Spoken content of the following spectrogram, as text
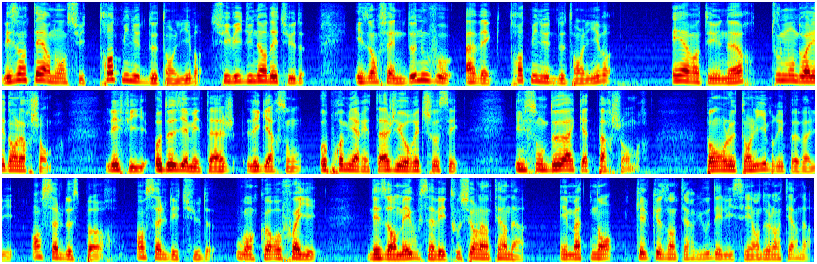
Les internes ont ensuite 30 minutes de temps libre, suivi d'une heure d'études. Ils enchaînent de nouveau avec 30 minutes de temps libre, et à 21h, tout le monde doit aller dans leur chambre. Les filles au deuxième étage, les garçons au premier étage et au rez-de-chaussée. Ils sont 2 à 4 par chambre. Pendant le temps libre, ils peuvent aller en salle de sport, en salle d'études ou encore au foyer. Désormais, vous savez tout sur l'internat. Et maintenant, quelques interviews des lycéens de l'internat.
